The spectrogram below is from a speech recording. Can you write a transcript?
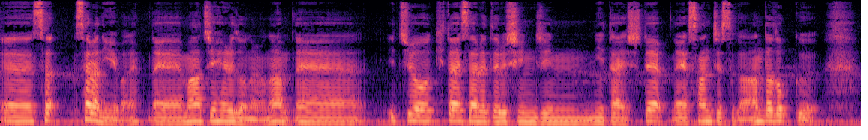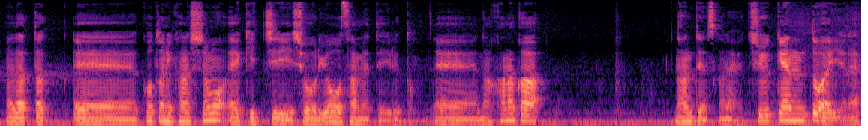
えー、さ、さらに言えばね、えー、マーチン・ヘルドのような、えー、一応期待されてる新人に対して、えー、サンチェスがアンダードッグだった、えー、ことに関しても、えー、きっちり勝利を収めていると。えー、なかなかなんていうんですかね、中堅とはいえね、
